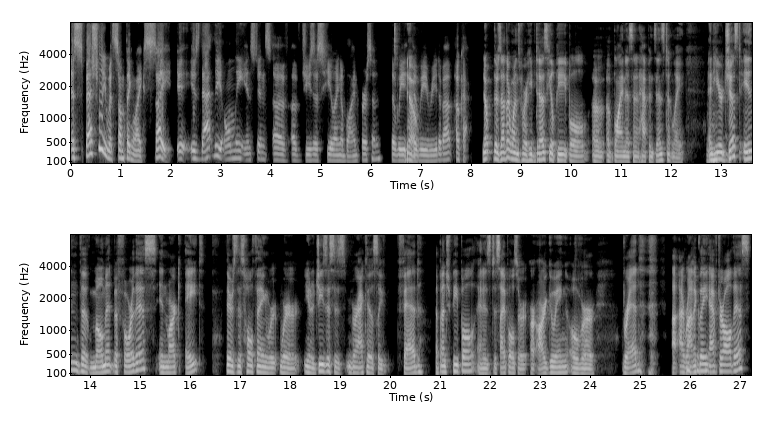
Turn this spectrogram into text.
Especially with something like sight is that the only instance of of jesus healing a blind person that we no. that we read about okay nope there's other ones where he does heal people of, of blindness and it happens instantly mm-hmm. and here just in the moment before this in mark 8 there's this whole thing where where you know jesus is miraculously fed a bunch of people and his disciples are, are arguing over bread uh, ironically after all this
